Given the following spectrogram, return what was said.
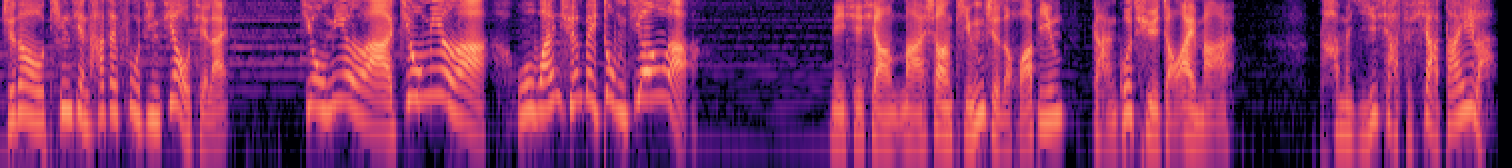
直到听见他在附近叫起来：“救命啊！救命啊！我完全被冻僵了！”那些象马上停止了滑冰，赶过去找艾玛。他们一下子吓呆了，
